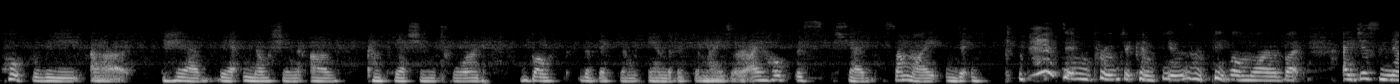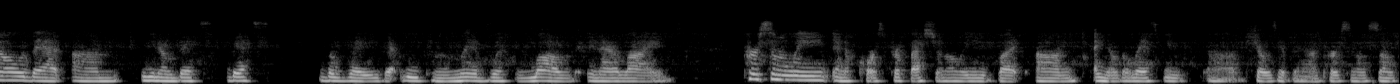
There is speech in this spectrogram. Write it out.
hopefully uh, have that notion of compassion toward both the victim and the victimizer. I hope this shed some light and didn't, didn't prove to confuse people more, but I just know that um, you know that's that's the way that we can live with love in our lives personally and of course professionally but um, i know the last few uh, shows have been on personal so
